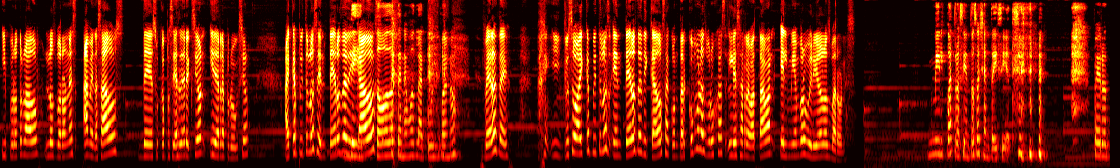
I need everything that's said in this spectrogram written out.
y por otro lado los varones amenazados de su capacidad de erección y de reproducción. Hay capítulos enteros dedicados. De todo tenemos la culpa, ¿no? Espérate. Incluso hay capítulos enteros dedicados a contar cómo las brujas les arrebataban el miembro viril a los varones. 1487. Pero,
